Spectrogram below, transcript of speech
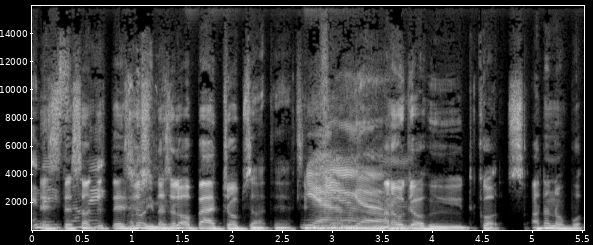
in There's their there's, some, stomach. there's I know what just there's a lot of bad jobs out there. to be Yeah. yeah. I know a girl who got I don't know what.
